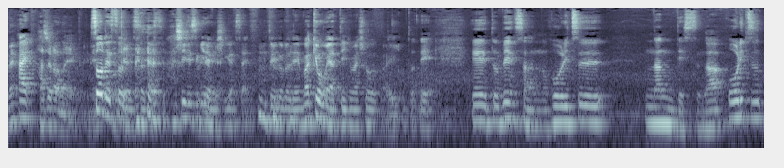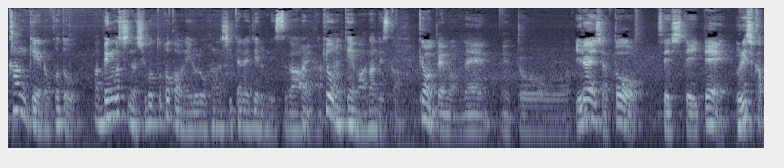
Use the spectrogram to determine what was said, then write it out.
どね、はい。走らないようにね。そうですそうです OK そうです。走りすぎないようにしてください。ということで、まあ、今日もやっていきましょうということで、えっ、とベンさんの法律なんですが法律関係のことを、まあ、弁護士の仕事とかをねいろいろお話しいただいてるんですが、はいはいはい。今日のテーマは何ですか？今日のテーマはね、えっと、依頼者と接していて嬉しかっ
